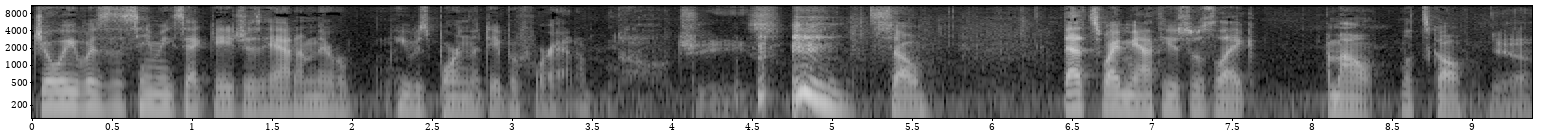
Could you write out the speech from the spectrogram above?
Joey was the same exact age as Adam. They were he was born the day before Adam, Oh, jeez. so that's why Matthews was like, "I'm out. Let's go." yeah.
